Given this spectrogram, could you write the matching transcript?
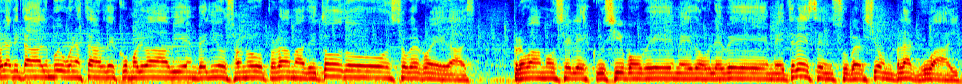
Hola, ¿qué tal? Muy buenas tardes, ¿cómo le va? Bienvenidos a un nuevo programa de Todo sobre Ruedas. Probamos el exclusivo BMW M3 en su versión Black White,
